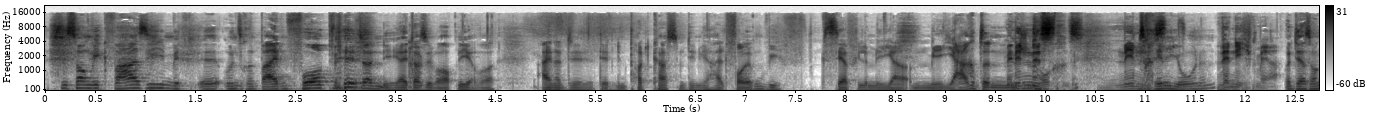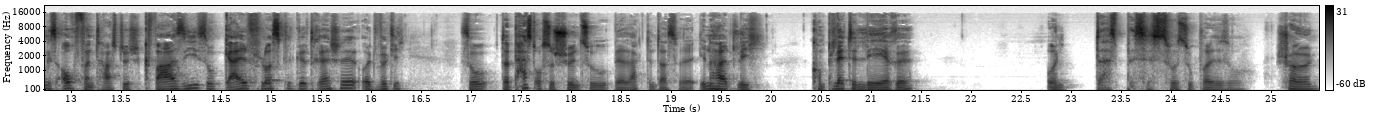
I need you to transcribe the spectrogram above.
Das ist ein Song wie quasi mit äh, unseren beiden Vorbildern. Nee, ja, das überhaupt nicht, aber einer, der, der den Podcast, und den wir halt folgen, wie sehr viele Milliarden, Milliarden Menschen. Mindestens. Mindestens. Trillionen. Wenn nicht mehr. Und der Song ist auch fantastisch. Quasi so geil Floskelgedresche und wirklich so, das passt auch so schön zu, wer sagt denn das? Inhaltlich komplette Leere. Und das, das ist so super, so schön.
